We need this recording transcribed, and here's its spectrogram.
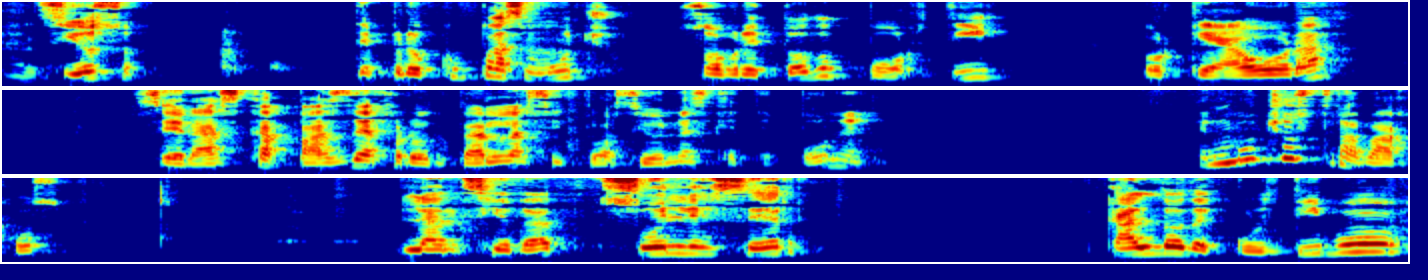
ansioso. Te preocupas mucho, sobre todo por ti, porque ahora serás capaz de afrontar las situaciones que te ponen. En muchos trabajos, la ansiedad suele ser caldo de cultivo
